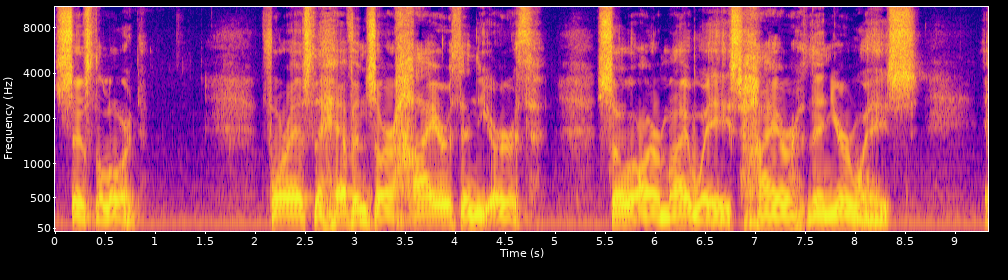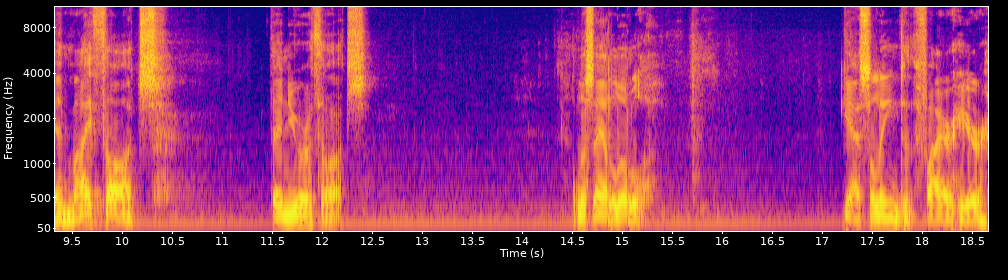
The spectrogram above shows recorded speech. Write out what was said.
says the Lord. For as the heavens are higher than the earth, so are my ways higher than your ways, and my thoughts than your thoughts. Let's add a little gasoline to the fire here,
